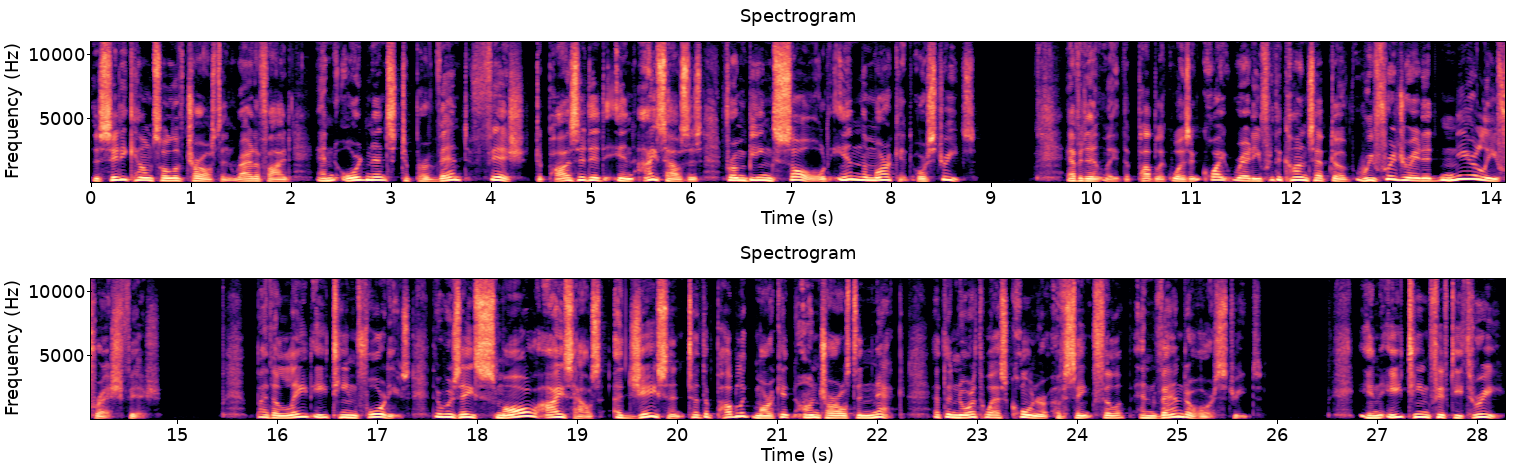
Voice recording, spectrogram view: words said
the City Council of Charleston ratified an ordinance to prevent fish deposited in ice houses from being sold in the market or streets. Evidently, the public wasn't quite ready for the concept of refrigerated, nearly fresh fish. By the late 1840s, there was a small ice house adjacent to the public market on Charleston Neck at the northwest corner of St. Philip and Vanderhorst Streets. In 1853,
